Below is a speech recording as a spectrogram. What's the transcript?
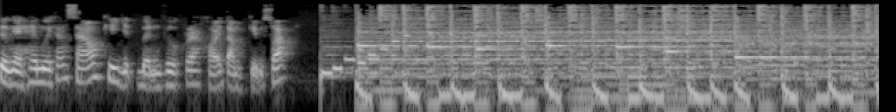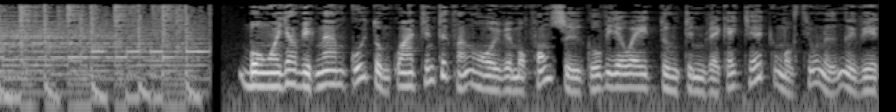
từ ngày 20 tháng 6 khi dịch bệnh vượt ra khỏi tầm kiểm soát. Bộ Ngoại giao Việt Nam cuối tuần qua chính thức phản hồi về một phóng sự của VOA tường trình về cái chết của một thiếu nữ người Việt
